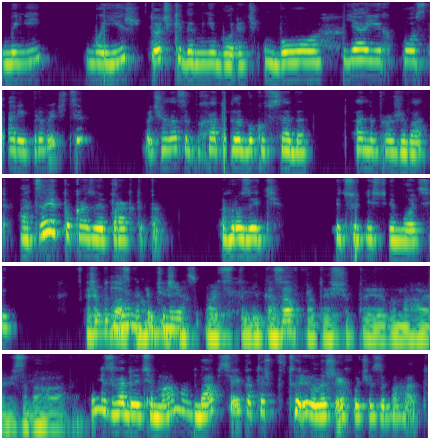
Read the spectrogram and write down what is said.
мені мої ж точки, де мені боляче. Бо я їх по старій привичці почала запихати глибоко в себе, а не проживати. А це, як показує практика, грозить відсутністю емоцій. Скажи, будь ласка, не хочу Григорій, нав'язувати. ось тобі казав про те, що ти вимагаєш забагато. Мені згадується мама, бабця, яка теж повторювала, що я хочу забагато.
